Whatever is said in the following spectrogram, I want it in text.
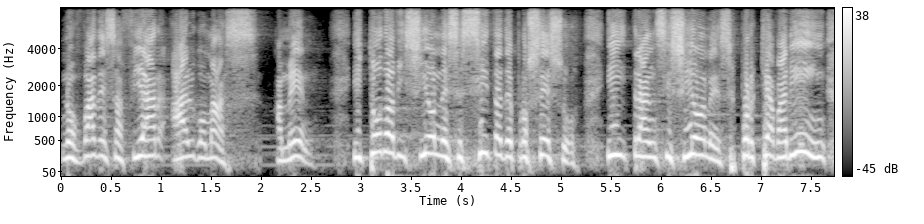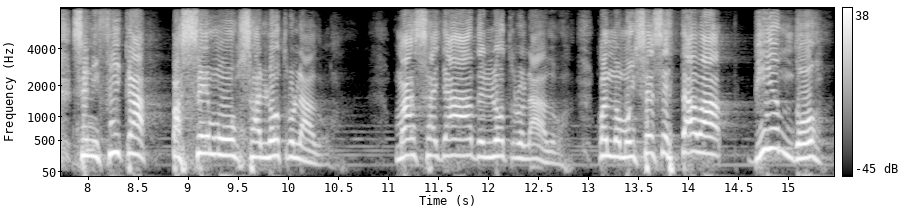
nos va a desafiar a algo más. Amén. Y toda visión necesita de procesos y transiciones, porque Abarín significa pasemos al otro lado, más allá del otro lado. Cuando Moisés estaba viendo,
